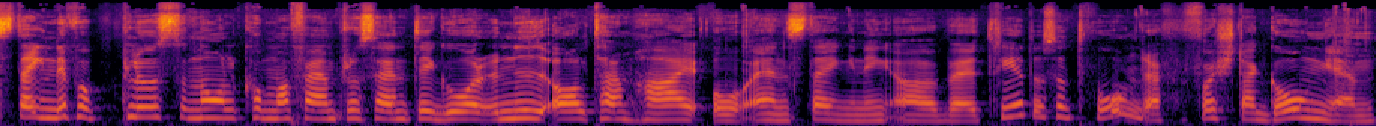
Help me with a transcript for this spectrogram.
stängde på plus 0,5% igår. Ny all time high och en stängning över 3 200 för första gången.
